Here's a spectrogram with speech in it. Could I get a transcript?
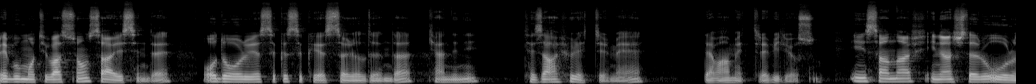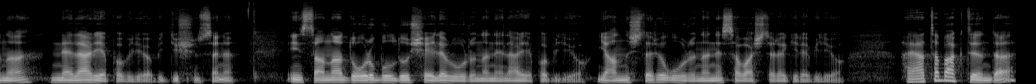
Ve bu motivasyon sayesinde o doğruya sıkı sıkıya sarıldığında kendini tezahür ettirmeye devam ettirebiliyorsun. İnsanlar inançları uğruna neler yapabiliyor bir düşünsene. İnsanlar doğru bulduğu şeyler uğruna neler yapabiliyor? Yanlışları uğruna ne savaşlara girebiliyor? Hayata baktığında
